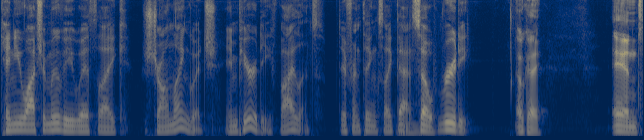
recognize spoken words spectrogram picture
Can you watch a movie with like strong language, impurity, violence, different things like that? Mhm. So, Rudy. Okay. And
